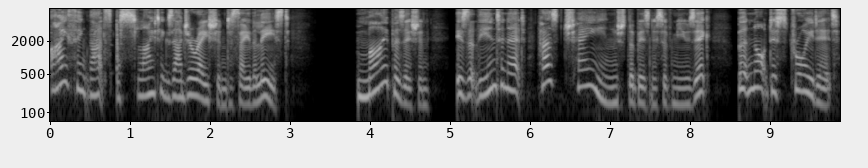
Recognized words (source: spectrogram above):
I think that's a slight exaggeration to say the least. My position is that the internet has changed the business of music, but not destroyed it.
